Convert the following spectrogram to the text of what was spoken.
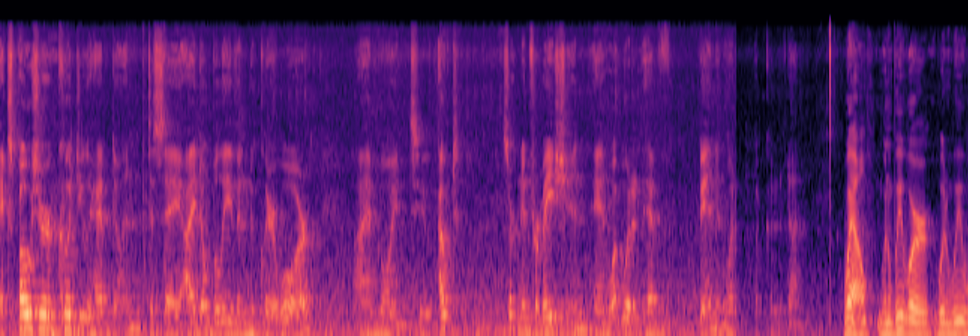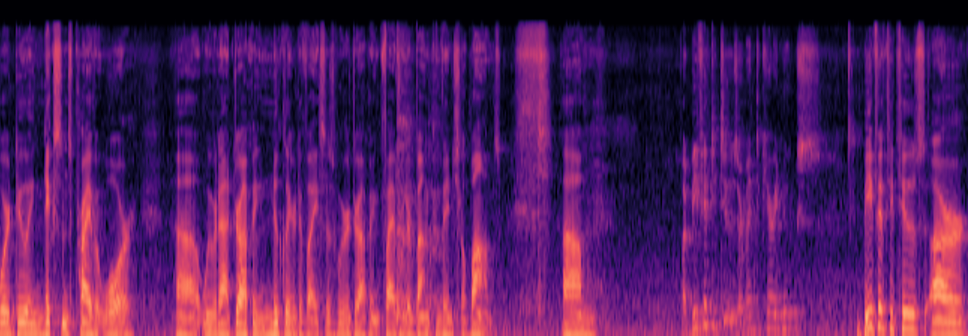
exposure could you have done to say, I don't believe in nuclear war, I'm going to out certain information, and what would it have been, and what, what could it have done? Well, when we were when we were doing Nixon's private war, uh, we were not dropping nuclear devices. We were dropping 500-pound conventional bombs. Um, But B 52s are meant to carry nukes. B-52s are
